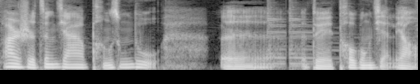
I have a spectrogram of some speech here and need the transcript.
二是增加蓬松度，呃，对，偷工减料。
